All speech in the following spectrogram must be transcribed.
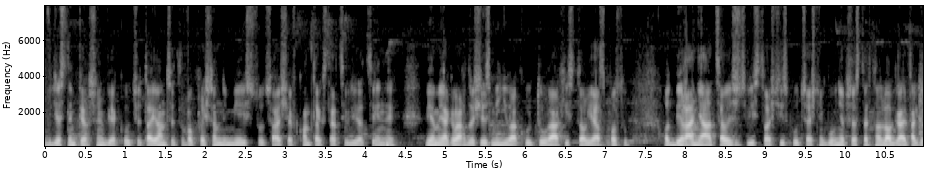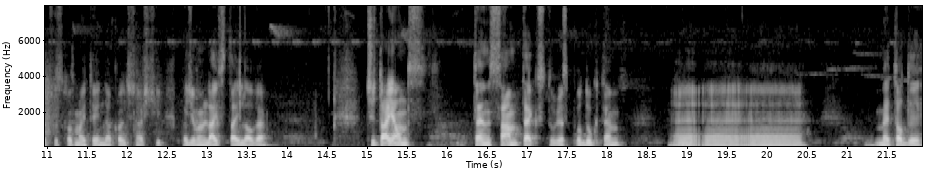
w XXI wieku, czytający to w określonym miejscu, czasie, w kontekstach cywilizacyjnych, wiemy, jak bardzo się zmieniła kultura, historia, sposób odbierania całej rzeczywistości współcześnie, głównie przez technologię, ale także przez rozmaite inne okoliczności, powiedziałbym, lifestyle'owe. Czytając ten sam tekst, który jest produktem e, e, metody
